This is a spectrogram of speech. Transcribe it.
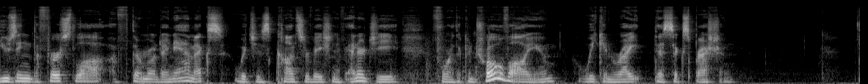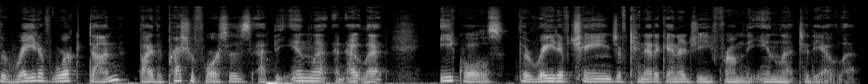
using the first law of thermodynamics, which is conservation of energy, for the control volume, we can write this expression. The rate of work done by the pressure forces at the inlet and outlet equals the rate of change of kinetic energy from the inlet to the outlet.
